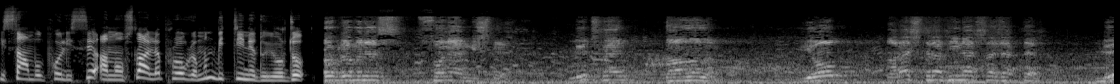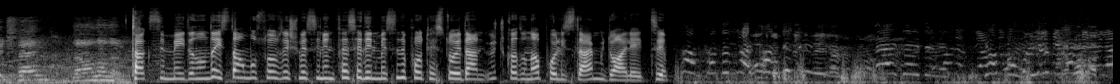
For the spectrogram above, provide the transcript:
İstanbul polisi anonslarla programın bittiğini duyurdu. Programınız sona ermiştir. Lütfen dağılalım. Yol araç trafiğine açılacaktır. Lütfen dağılalım. Taksim Meydanı'nda İstanbul Sözleşmesi'nin feshedilmesini protesto eden 3 kadına polisler müdahale etti. Kadınlar katledildi. Neredeydiniz? Yapmayın.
